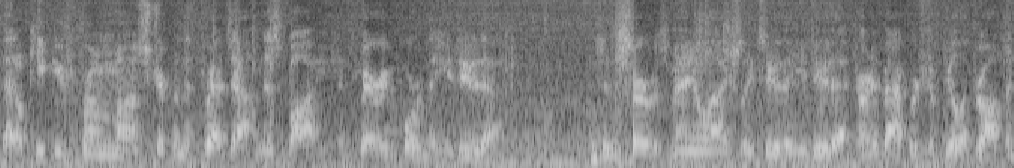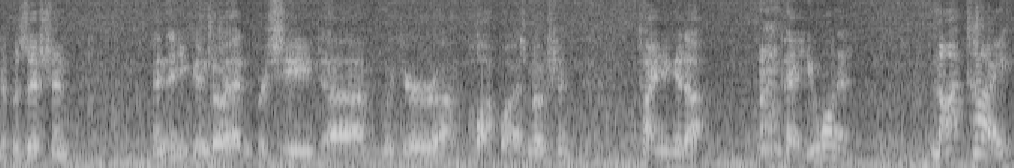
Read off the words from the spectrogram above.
That'll keep you from uh, stripping the threads out in this body. It's very important that you do that. It's in the service manual actually too that you do that. Turn it backwards, you'll feel it drop into position, and then you can go ahead and proceed uh, with your uh, clockwise motion, tightening it up. Okay, you want it not tight,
